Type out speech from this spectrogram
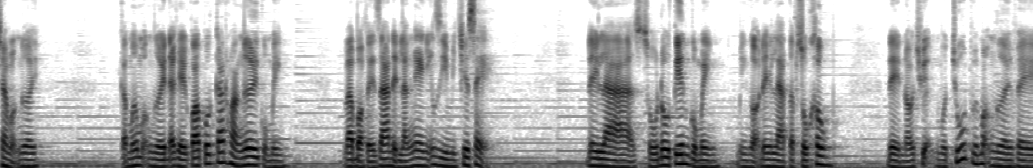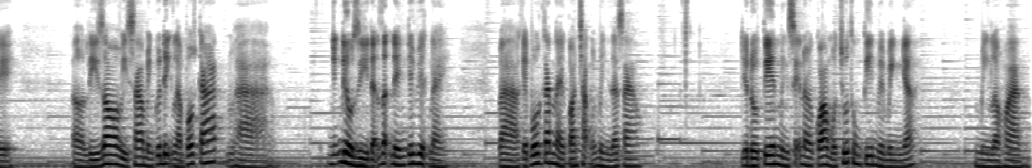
Chào mọi người. Cảm ơn mọi người đã ghé qua podcast Hoàng ngơi của mình Và bỏ thời gian để lắng nghe những gì mình chia sẻ. Đây là số đầu tiên của mình Mình gọi đây là tập số 0 Để nói chuyện một chút với mọi người về uh, Lý do vì sao mình quyết định làm podcast Và những điều gì đã dẫn đến cái việc này Và cái podcast này quan trọng với mình ra sao. Điều đầu tiên mình sẽ nói qua một chút thông tin về mình nhé Mình là Hoàng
